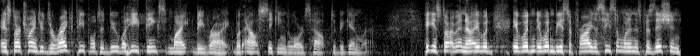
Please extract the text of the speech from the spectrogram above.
and start trying to direct people to do what he thinks might be right without seeking the Lord's help to begin with. He can start. I mean, now it would it wouldn't it wouldn't be a surprise to see someone in this position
